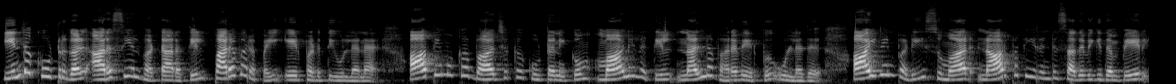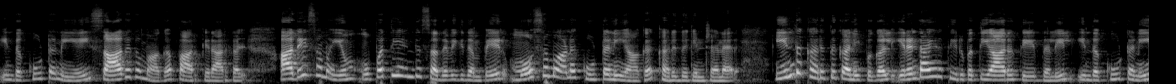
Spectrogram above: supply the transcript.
இந்த கூற்றுகள் அரசியல் வட்டாரத்தில் பரபரப்பை ஏற்படுத்தியுள்ளன. அதிமுக பாஜக கூட்டணிக்கும் மாநிலத்தில் நல்ல வரவேற்பு உள்ளது. ஆய்வின்படி சுமார் நாற்பத்தி இரண்டு சதவிகிதம் பேர் இந்த கூட்டணியை சாதகமாக பார்க்கிறார்கள். அதே சமயம் முப்பத்தி ஐந்து சதவிகிதம் பேர் மோசமான கூட்டணியாக கருதுகின்றனர். இந்த கருத்து கணிப்புகள் இரண்டாயிரத்தி இருபத்தி ஆறு தேர்தலில் இந்த கூட்டணி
